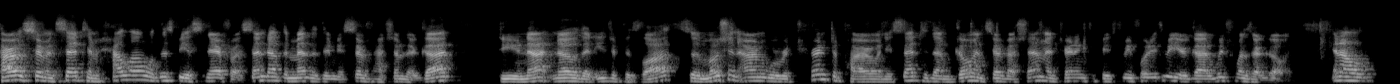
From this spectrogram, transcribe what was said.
Paro's servant said to him, How long will this be a snare for us? Send out the men that they may serve Hashem their God. Do you not know that Egypt is lost? So Moshe and Aaron will return to Paro, and he said to them, Go and serve Hashem. And turning to page 343, your God, which ones are going? And I'll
